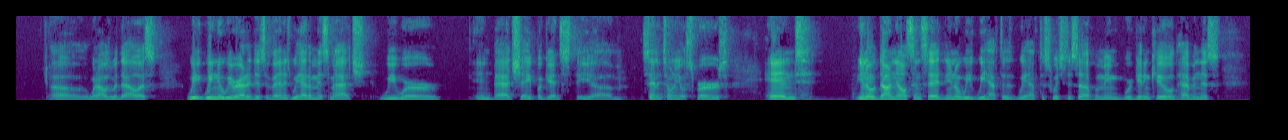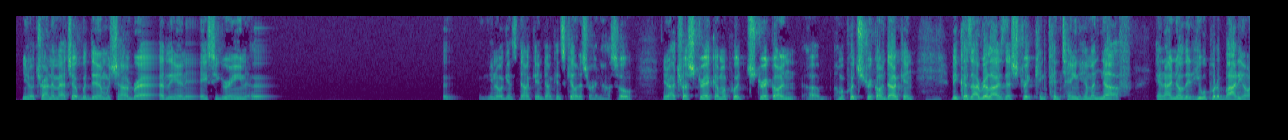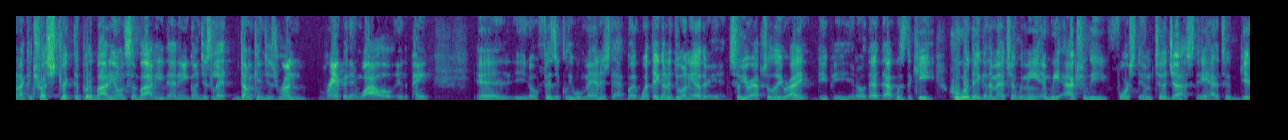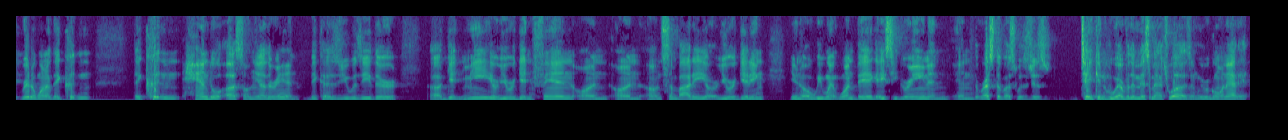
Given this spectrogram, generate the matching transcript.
uh, when I was with Dallas. We we knew we were at a disadvantage. We had a mismatch. We were in bad shape against the um, San Antonio Spurs, and you know, Don Nelson said, you know, we we have to we have to switch this up. I mean, we're getting killed having this you know, trying to match up with them with Shawn Bradley and AC Green, uh, you know, against Duncan. Duncan's killing us right now. So, you know, I trust Strick. I'm gonna put Strick on. Um, I'm gonna put Strick on Duncan because I realize that Strick can contain him enough, and I know that he will put a body on. I can trust Strick to put a body on somebody that ain't gonna just let Duncan just run rampant and wild in the paint. And you know physically will manage that. But what they're going to do on the other end? So you're absolutely right dp you know that that was the key. Who are they going to match up with me? And we actually forced them to adjust. They had to get rid of one of they couldn't they couldn't handle us on the other end because you was either uh, getting me or you were getting Finn on on on somebody or you were getting you know we went one big AC Green and and the rest of us was just taking whoever the mismatch was and we were going at it.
